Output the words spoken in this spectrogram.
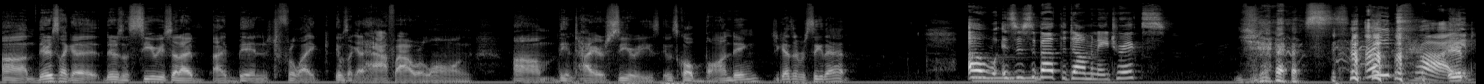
Um, there's like a there's a series that I I binged for like it was like a half hour long. Um, the entire series. It was called Bonding. Did you guys ever see that? Oh, is this about the dominatrix? Yes. I tried. It-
